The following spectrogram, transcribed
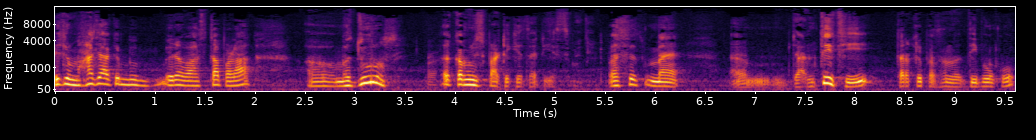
लेकिन वहाँ जाके मेरा वास्ता पड़ा मजदूरों से कम्युनिस्ट पार्टी के ज़रिए से मुझे। वैसे तो मैं जानती थी तरक्की पसंद अदीबों को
